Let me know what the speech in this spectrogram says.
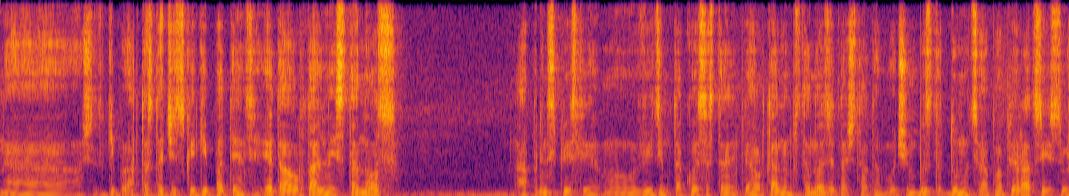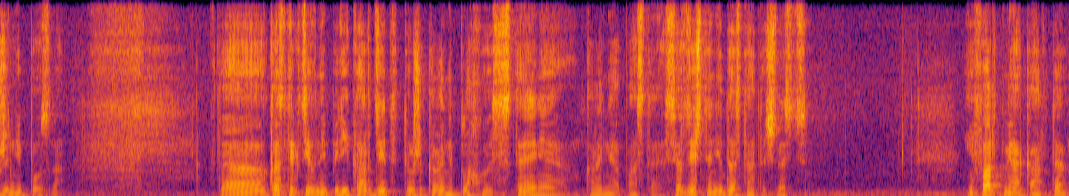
э, ортостатической гипотензии. Это аортальный стеноз, а в принципе, если мы увидим такое состояние при аортальном стенозе, значит, надо очень быстро думать об операции, если уже не поздно. Э, констриктивный перикардит, тоже крайне плохое состояние, крайне опасное. Сердечная недостаточность, инфаркт миокарда,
